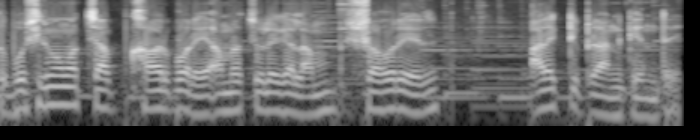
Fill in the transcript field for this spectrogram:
তো বশির মামার চাপ খাওয়ার পরে আমরা চলে গেলাম শহরের আরেকটি প্রাণকেন্দ্রে।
